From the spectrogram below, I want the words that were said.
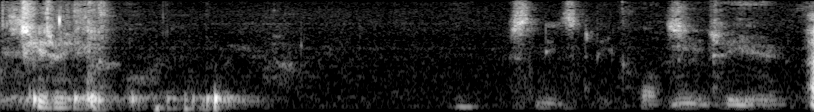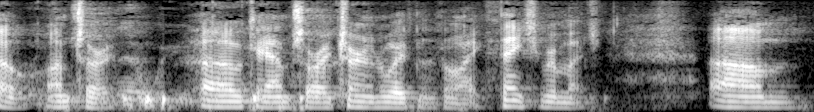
excuse me. Oh, I'm sorry. Uh, okay, I'm sorry. I turned it away from the mic. Thank you very much. Um,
